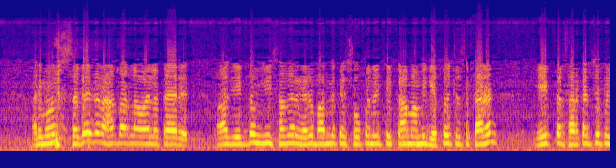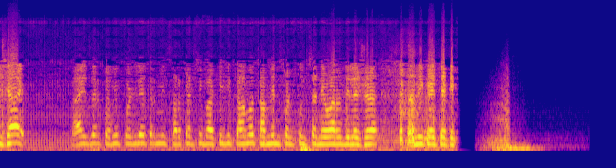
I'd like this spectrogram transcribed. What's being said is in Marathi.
आणि म्हणून सगळेजण हातभार लावायला तयार आहेत. आज एकदम वीस हजार घरं बांधणं काही सोपं नाही ते काम आम्ही घेतोय त्याचं कारण एक तर सरकारचे पैसे आहेत काही जर कमी पडले तर मी सरकारची बाकीची कामं थांबेन पण तुमचा निवारा दिल्याशिवाय आम्ही काही त्या ठिकाणी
